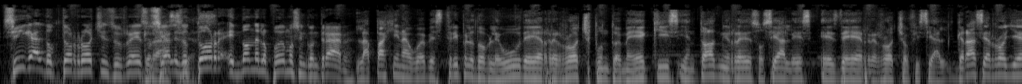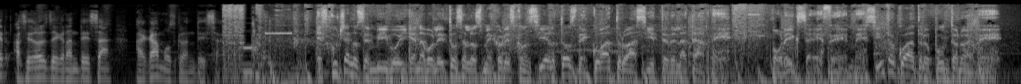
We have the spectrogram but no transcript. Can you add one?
Siga al doctor Roche en sus redes sociales. Doctor, ¿en dónde lo podemos encontrar? La página web es www.drroch.mx y en todas mis redes sociales es drroch oficial. Gracias Roger, hacedores de grandeza, hagamos grandeza. Escúchanos en vivo y gana boletos a los mejores conciertos de 4 a 7 de la tarde por Exa FM 104.9.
